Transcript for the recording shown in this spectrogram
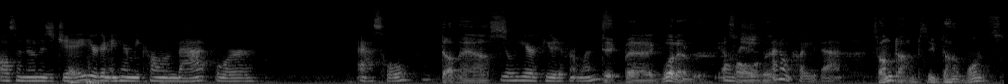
also known as Jay. You're gonna hear me call him Matt or asshole. dumbass, You'll hear a few different ones. dickbag, whatever. Oh, It's all sh- of it. I don't call you that. Sometimes you've done it once.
